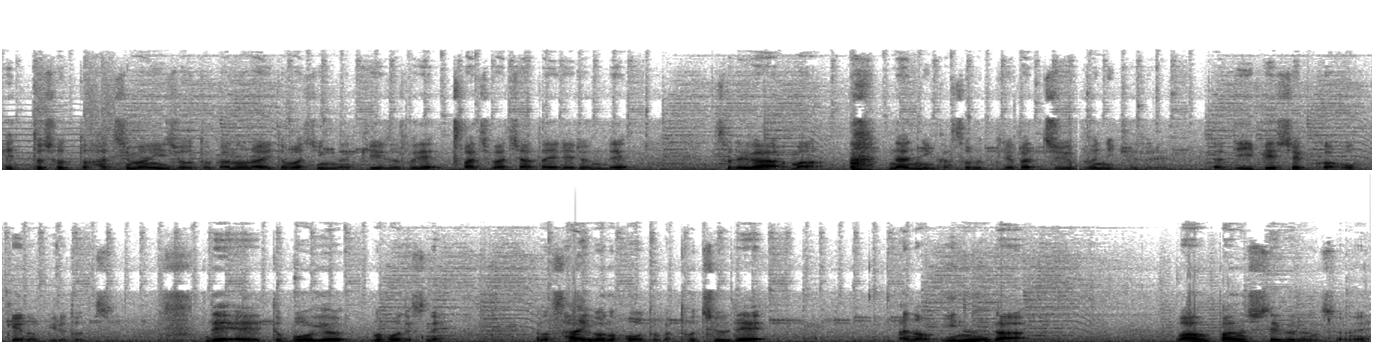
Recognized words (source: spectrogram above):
ヘッドショット8万以上とかのライトマシンガン継続でバチバチ与えれるんでそれが、まあ、何人か揃っていれば十分に削れる。DPS チェックは OK のビルドです。で、えーと、防御の方ですね。あの最後の方とか途中であの犬がワンパンしてくるんですよね。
